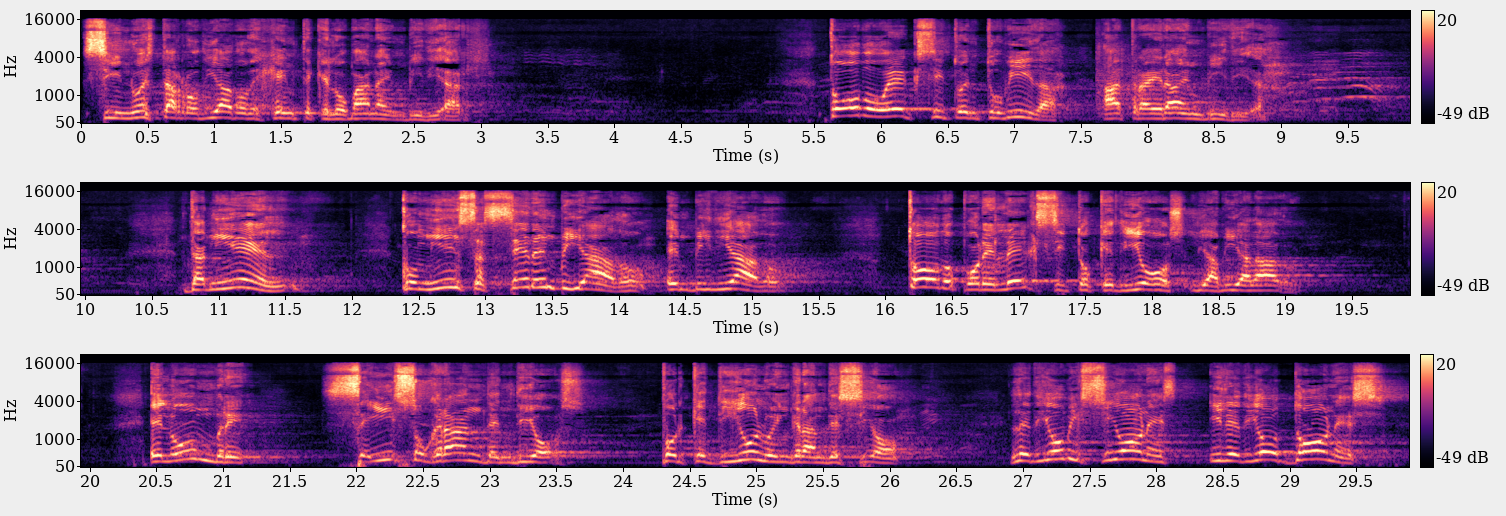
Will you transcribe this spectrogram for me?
si no está rodeado de gente que lo van a envidiar. Todo éxito en tu vida atraerá envidia. Daniel comienza a ser enviado, envidiado, todo por el éxito que Dios le había dado. El hombre se hizo grande en Dios porque Dios lo engrandeció. Le dio visiones y le dio dones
